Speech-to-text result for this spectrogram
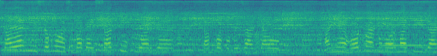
Sayangi semua sebagai satu keluarga tanpa perbezaan kaum. Hanya hormat menghormati dan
